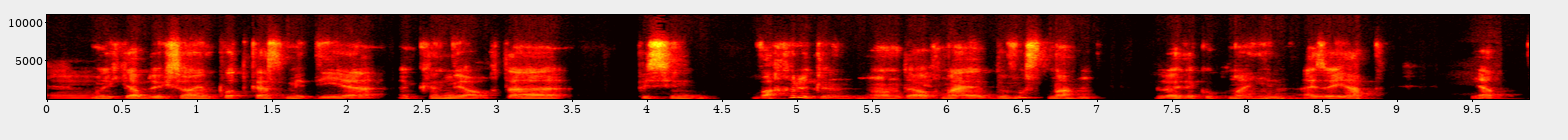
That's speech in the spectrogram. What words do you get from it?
Mhm. Und ich glaube, durch so einen Podcast mit dir können wir auch da ein bisschen wachrütteln und auch mal bewusst machen, Leute, guckt mal hin. Also ihr habt, ihr habt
